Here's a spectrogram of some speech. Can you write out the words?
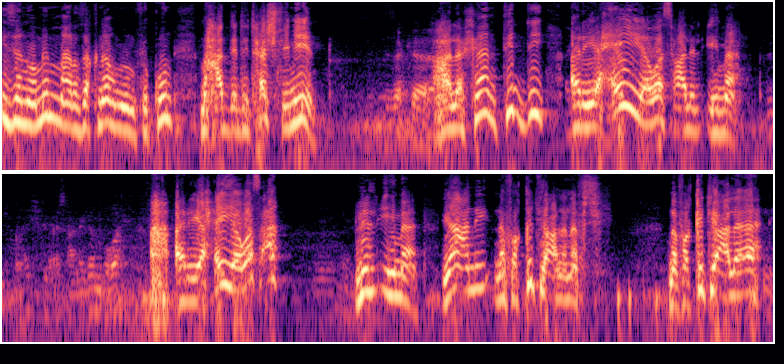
إذا ومما رزقناهم ينفقون ما حددتهاش في مين؟ علشان تدي أريحية واسعة للإيمان. آه، أريحية واسعة. للإيمان. يعني نفقتي على نفسي نفقتي على أهلي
